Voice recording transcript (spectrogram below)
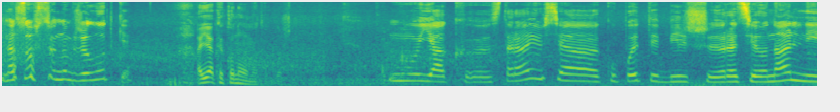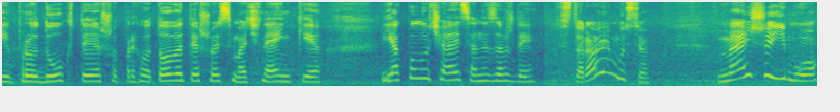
на собственному желудку. А як економити кошти? Ну як е, стараюся купити більш раціональні продукти, щоб приготувати щось смачненьке. Як виходить, не завжди. Стараємося. Менше їмо.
